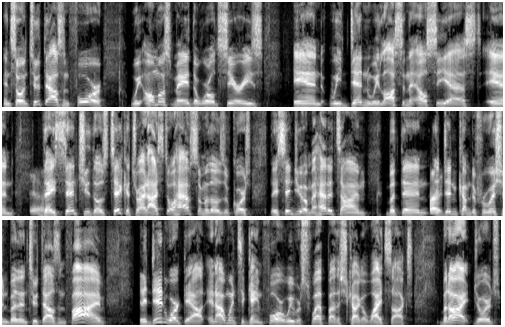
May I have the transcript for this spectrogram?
And so in 2004, we almost made the World Series and we didn't. We lost in the LCS, and yeah. they sent you those tickets, right? I still have some of those. Of course, they send you them ahead of time, but then right. it didn't come to fruition. But in 2005, it did work out, and I went to Game Four. We were swept by the Chicago White Sox. But all right, George.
